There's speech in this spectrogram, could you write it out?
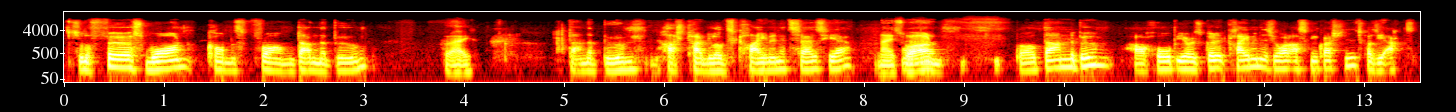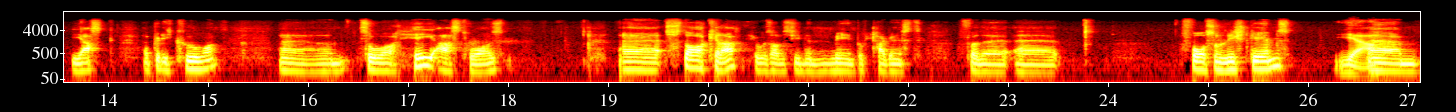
so the first one comes from Dan the Boom. Right. Dan the Boom hashtag loves climbing. It says here. Nice one. Um, well, Dan the Boom, I hope you're as good at climbing as you are asking questions because he asked, he asked a pretty cool one. Um, so what he asked was uh, Star Killer, who was obviously the main protagonist for the uh, Force Unleashed games, yeah. um,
